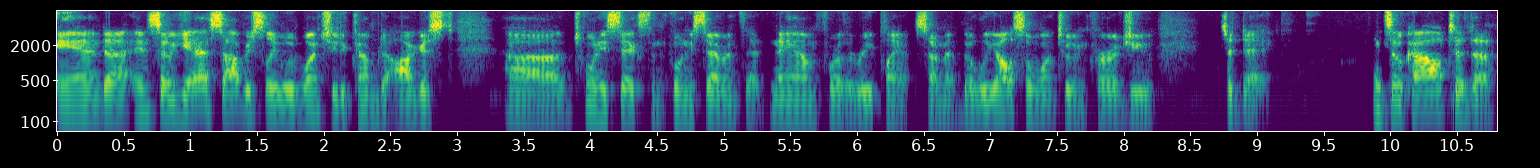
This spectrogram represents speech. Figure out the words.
and uh, and so yes, obviously we want you to come to August uh, 26th and 27th at NAMB for the Replant Summit, but we also want to encourage you today. And so, Kyle, to the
